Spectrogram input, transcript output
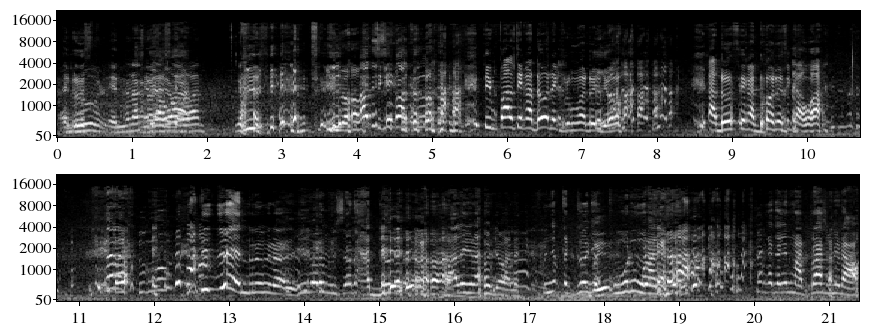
Terus Enas Setiawan. Setiawan Adi sih timpal sing ado nek krungu ado yo. Ado sing ado ne sing kawan di jendru kena. Ini baru bisa aduh. Paling lah jualnya. Menyep je pun wan. Kan kacangin matras ni dah.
